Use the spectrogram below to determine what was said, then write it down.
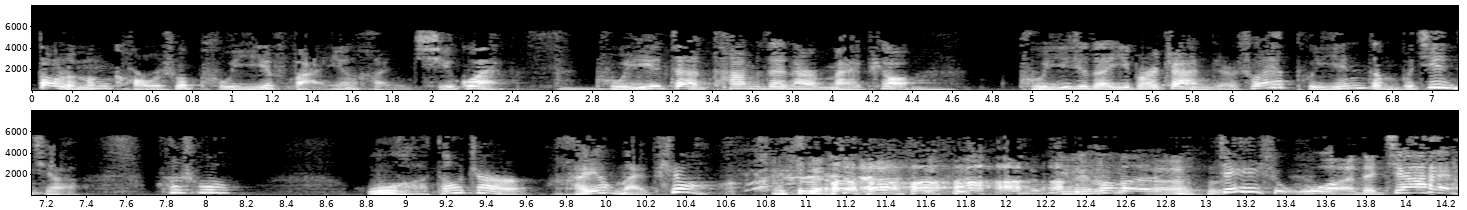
到了门口说溥仪反应很奇怪，溥仪在他们在那儿买票，溥仪就在一边站着说哎溥仪你怎么不进去啊？他说。我到这儿还要买票，你明白吗？这是我的家呀，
